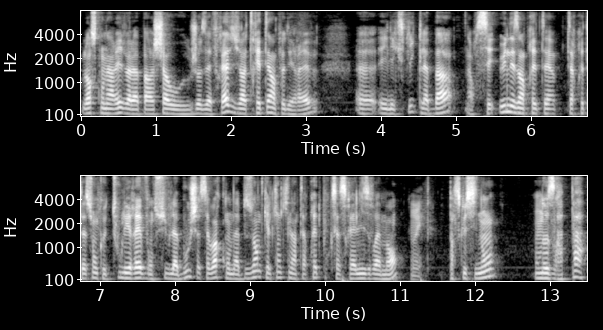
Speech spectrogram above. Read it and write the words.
Lorsqu'on arrive à la paracha où Joseph rêve, il va traiter un peu des rêves. euh, et il explique là-bas, alors c'est une des interprétations que tous les rêves vont suivre la bouche, à savoir qu'on a besoin de quelqu'un qui l'interprète pour que ça se réalise vraiment. Oui. Parce que sinon, on n'osera pas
